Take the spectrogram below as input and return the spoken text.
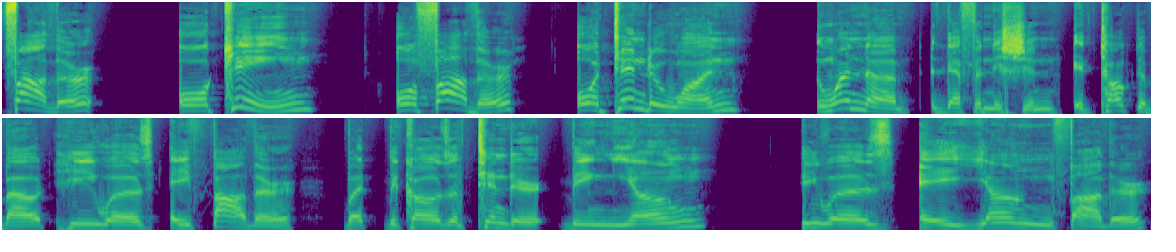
father, or king, or father, or tender one. One uh, definition, it talked about he was a father, but because of tender being young, he was a young father.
